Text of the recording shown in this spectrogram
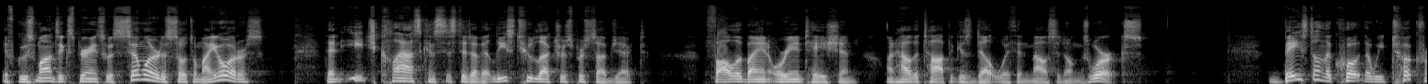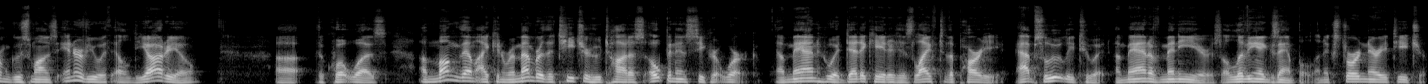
If Guzman's experience was similar to Sotomayor's, then each class consisted of at least two lectures per subject, followed by an orientation on how the topic is dealt with in Mao Zedong's works. Based on the quote that we took from Guzman's interview with El Diario, uh, the quote was, Among them, I can remember the teacher who taught us open and secret work, a man who had dedicated his life to the party, absolutely to it, a man of many years, a living example, an extraordinary teacher.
